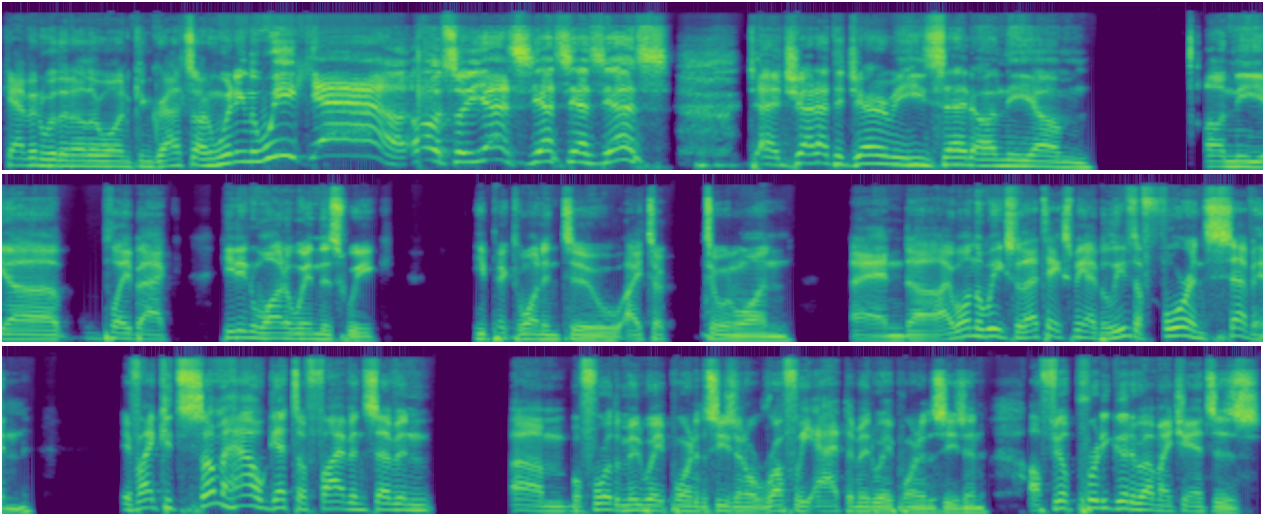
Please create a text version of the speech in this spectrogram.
Kevin with another one. Congrats on winning the week. Yeah. Oh, so yes, yes, yes, yes. And shout out to Jeremy. He said on the um on the uh playback he didn't want to win this week. He picked one and two. I took two and one, and uh, I won the week. So that takes me, I believe, to four and seven. If I could somehow get to five and seven um, before the midway point of the season, or roughly at the midway point of the season, I'll feel pretty good about my chances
